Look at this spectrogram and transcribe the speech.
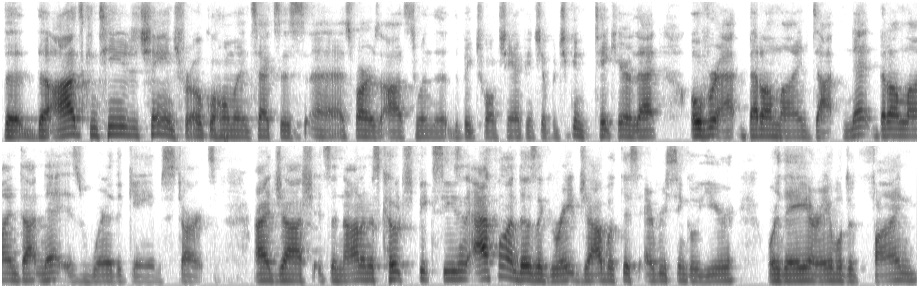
the, the odds continue to change for Oklahoma and Texas uh, as far as odds to win the, the Big 12 championship. But you can take care of that over at betonline.net. Betonline.net is where the game starts. All right, Josh, it's anonymous coach speak season. Athlon does a great job with this every single year where they are able to find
